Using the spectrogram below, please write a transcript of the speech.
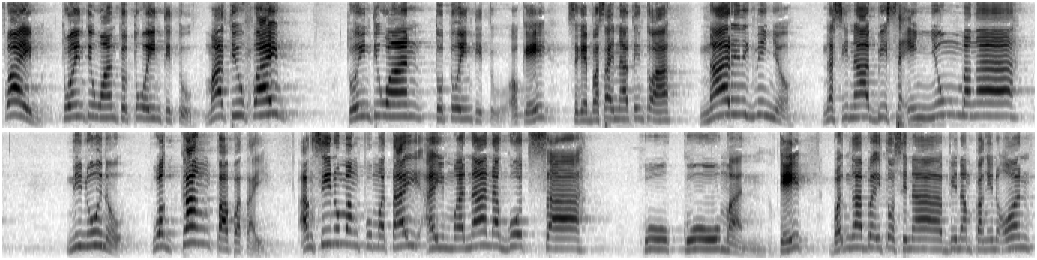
5, 21 to 22. Matthew 5, 21 to 22. Okay? Sige, basahin natin to ha. Narinig ninyo na sinabi sa inyong mga ninuno, huwag kang papatay ang sino mang pumatay ay mananagot sa hukuman. Okay? Ba't nga ba ito sinabi ng Panginoon?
